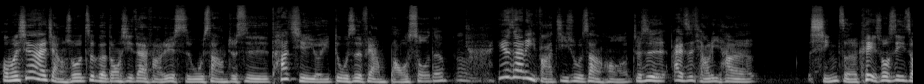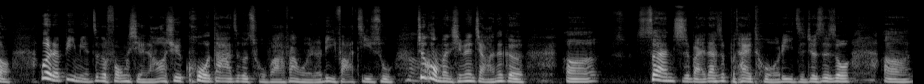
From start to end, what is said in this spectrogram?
我们先来讲说这个东西在法律实务上，就是它其实有一度是非常保守的。嗯，因为在立法技术上，哈，就是艾滋条例它的。刑责可以说是一种为了避免这个风险，然后去扩大这个处罚范围的立法技术。就跟我们前面讲的那个，呃，虽然直白但是不太妥的例子，就是说，呃，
